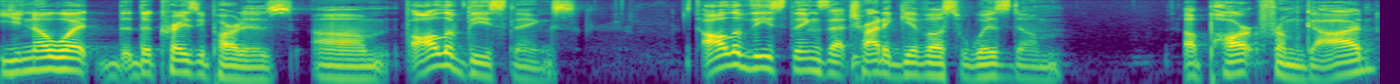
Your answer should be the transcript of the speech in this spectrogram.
you know what the, crazy part is um all of these things all of these things that try to give us wisdom apart from God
